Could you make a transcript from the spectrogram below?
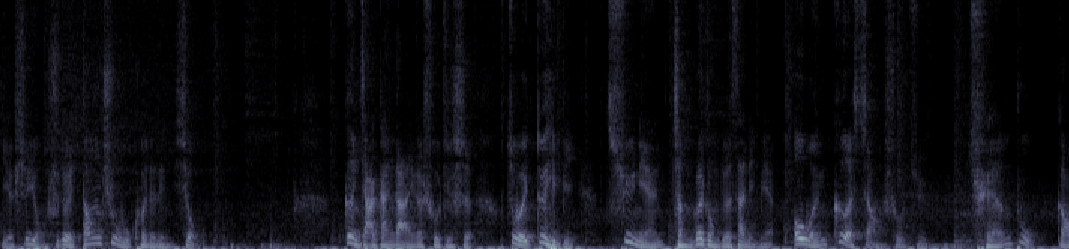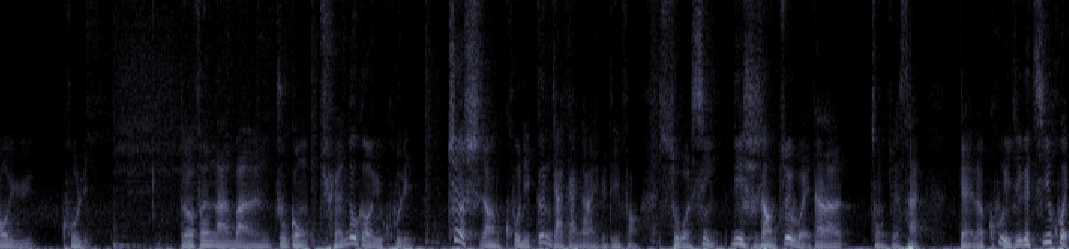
也是勇士队当之无愧的领袖。更加尴尬的一个数据是，作为对比，去年整个总决赛里面，欧文各项数据全部高于库里，得分、篮板、助攻全都高于库里，这是让库里更加尴尬的一个地方。所幸历史上最伟大的总决赛给了库里这个机会。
